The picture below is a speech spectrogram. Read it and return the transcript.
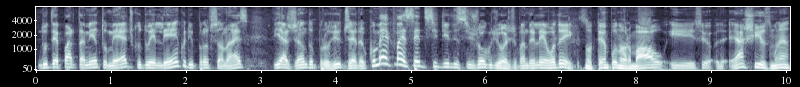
do departamento médico, do elenco de profissionais viajando para o Rio de Janeiro. Como é que vai ser decidido esse jogo de hoje, Vanderlei Rodrigues? No tempo normal e se, é achismo, né?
